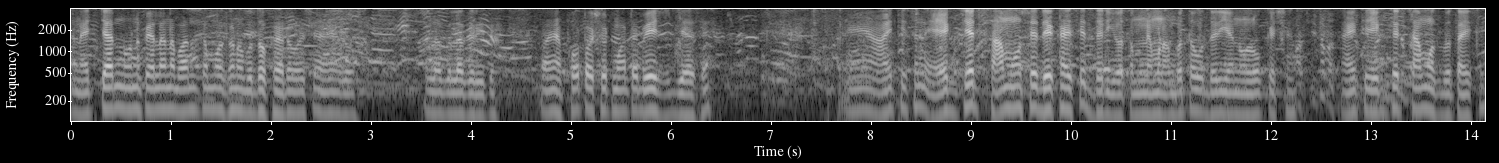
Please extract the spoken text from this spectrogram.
અને અત્યારનું અને પહેલાંના બાંધકામમાં ઘણો બધો ફેરવો છે. અહીંયા અલગ અલગ રીતે. તો અહીંયા ફોટોશૂટ માટે બે જગ્યા છે. અને અહીંથી છે ને એક્ઝેક્ટ સામો છે દેખાય છે દરિયો. તમને હમણાં બતાવું દરિયાનું લોકેશન અહીંથી એક્ઝેક્ટ સામો જ બતાય છે.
